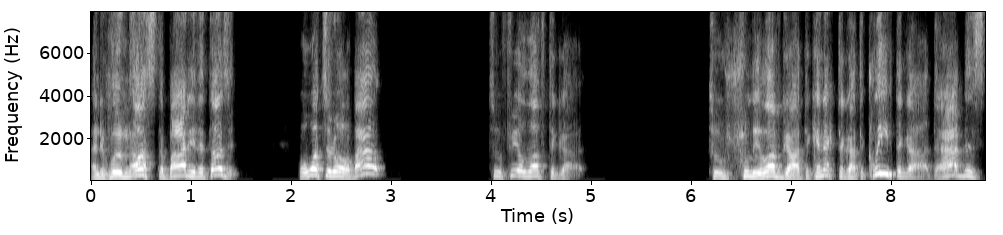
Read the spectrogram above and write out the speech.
and including us, the body that does it. But what's it all about? To feel love to God, to truly love God, to connect to God, to cleave to God, to have this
